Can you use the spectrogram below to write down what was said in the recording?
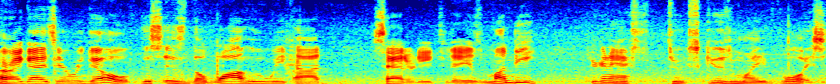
All right, guys, here we go. This is the Wahoo we caught Saturday. Today is Monday. You're gonna have to excuse my voice.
